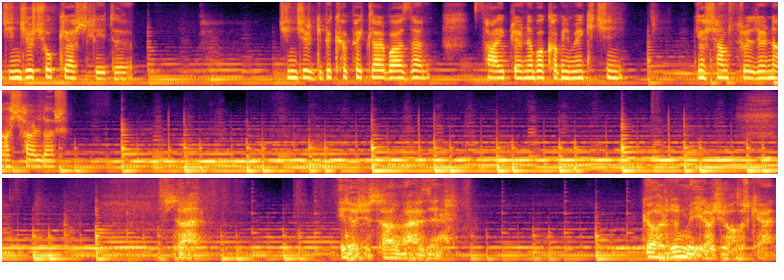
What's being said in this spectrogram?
Ginger çok yaşlıydı. Ginger gibi köpekler bazen sahiplerine bakabilmek için yaşam sürelerini aşarlar. Sen ilacı sen verdin. Gördün mü ilacı alırken?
